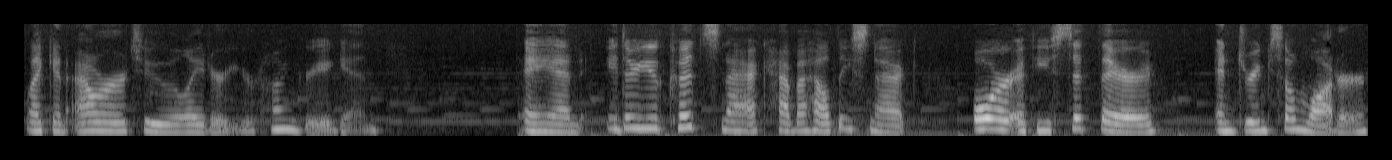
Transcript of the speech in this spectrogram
like an hour or two later, you're hungry again. And either you could snack, have a healthy snack, or if you sit there and drink some water,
